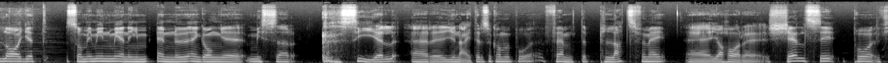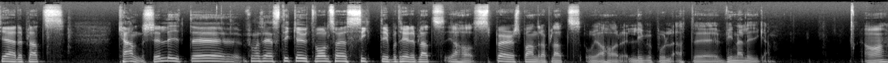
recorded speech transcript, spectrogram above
Laget som i min mening ännu en gång eh, missar CL är eh, United som kommer på femte plats för mig. Eh, jag har Chelsea på fjärde plats. Kanske lite, får man säga, sticka utval så har jag City på tredje plats. Jag har Spurs på andra plats och jag har Liverpool att vinna ligan. Ja,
